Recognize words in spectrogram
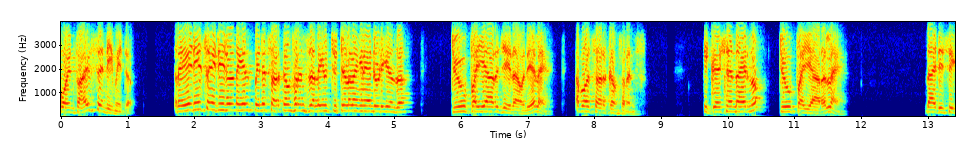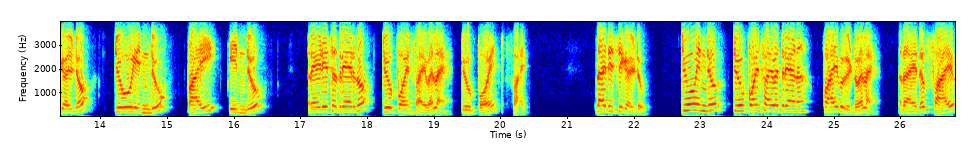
point five centimetre radius കിട്ടിയിട്ടുണ്ടെങ്കിൽ പിന്നെ സർക്കംഫറൻസ് അല്ലെങ്കിൽ ചുറ്റളവ് എങ്ങനെ കണ്ടുപിടിക്കുന്നത്? ടു പൈ ആർ ചെയ്താൽ മതി അല്ലെ? അപ്പോൾ സർക്കംഫറൻസ് ഇക്വേഷൻ എന്തായിരുന്നു? ടു പൈ ആർ അല്ലേ? That is equal to two into pi into radius എത്രയായിരുന്നു? ടു പോയിന്റ് ഫൈവ് അല്ലേ? Two point five that is equal to two into two point five എത്രയാണ്? ഫൈവ് കിട്ടും അല്ലേ? അതായത് ഫൈവ്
